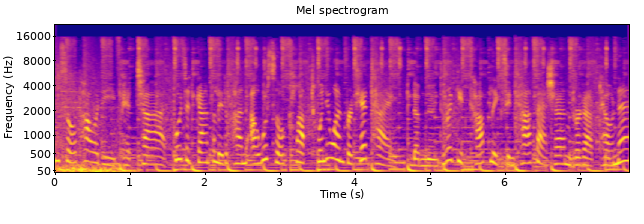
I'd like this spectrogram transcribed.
คุณโสภาวดีเพชรชาติ ผู้จัดการผลิตภัณฑ์อาวุโสคลับ 21 ประเทศไทย ดำเนินธุรกิจค้าปลีกสินค้าแฟชั่น ระดับแถวหน้า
